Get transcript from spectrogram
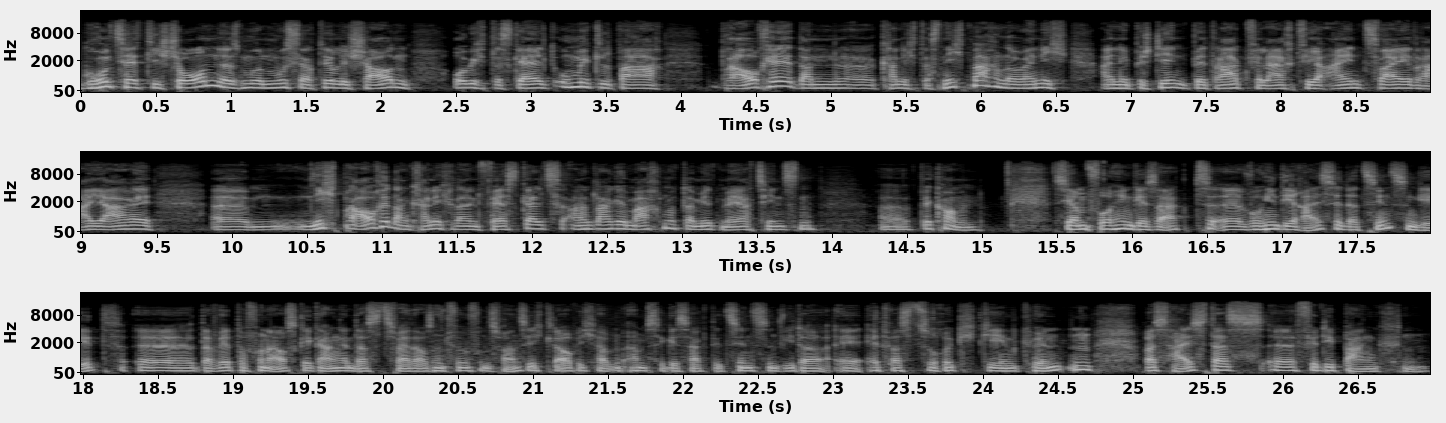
grundsätzlich schon. Man muss natürlich schauen, ob ich das Geld unmittelbar brauche, dann äh, kann ich das nicht machen. Aber wenn ich einen bestimmten Betrag vielleicht für ein, zwei, drei Jahre ähm, nicht brauche, dann kann ich eine Festgeldanlage machen und damit mehr Zinsen bekommen. Sie haben vorhin gesagt, äh, wohin die Reise der Zinsen geht. Äh, da wird davon ausgegangen, dass 2025, glaube ich, haben, haben Sie gesagt, die Zinsen wieder etwas zurückgehen könnten. Was heißt das für die Banken?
